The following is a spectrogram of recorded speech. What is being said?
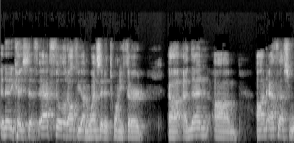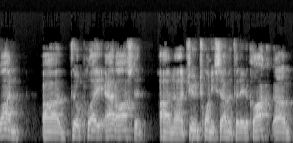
in any case, if at Philadelphia on Wednesday the 23rd, uh, and then um, on FS1, uh, they'll play at Austin on uh, June 27th at 8 o'clock. Um,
